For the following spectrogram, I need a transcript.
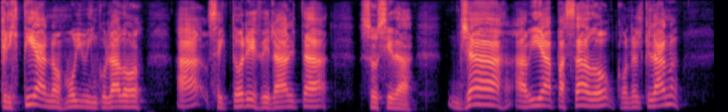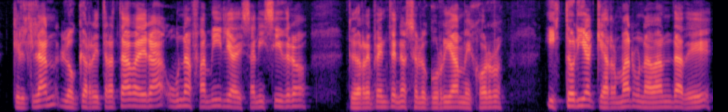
cristianos, muy vinculados a sectores de la alta sociedad. Ya había pasado con el clan que el clan lo que retrataba era una familia de San Isidro que de repente no se le ocurría mejor historia que armar una banda de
